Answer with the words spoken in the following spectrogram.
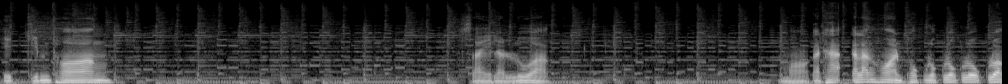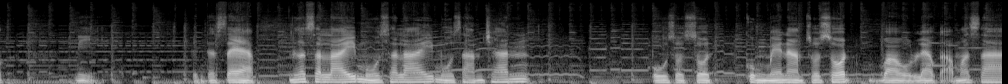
เห็ดขิมทอง ใส่แล้วลวก หมอกระทะกำลังห่อนพกลวกลวกลวกลวกนี่ เป็นตะแซบเนื้อสไลด์ หมูสไลด์ หมูสามชั้น ปูสดสดกุ้งแม่น้ำสดสดเบาแล้วก็เอามาใส่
